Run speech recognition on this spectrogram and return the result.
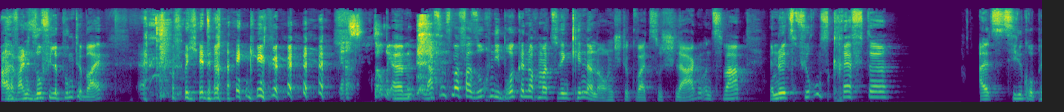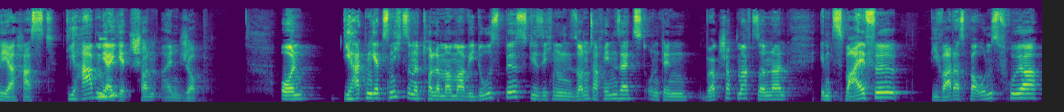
aber da waren so viele Punkte bei, wo ich hätte reingehen können. Ja, sorry. Ähm, lass uns mal versuchen, die Brücke noch mal zu den Kindern auch ein Stück weit zu schlagen. Und zwar, wenn du jetzt Führungskräfte als Zielgruppe ja hast, die haben mhm. ja jetzt schon einen Job. Und die hatten jetzt nicht so eine tolle Mama, wie du es bist, die sich einen Sonntag hinsetzt und den Workshop macht, sondern im Zweifel, wie war das bei uns früher?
